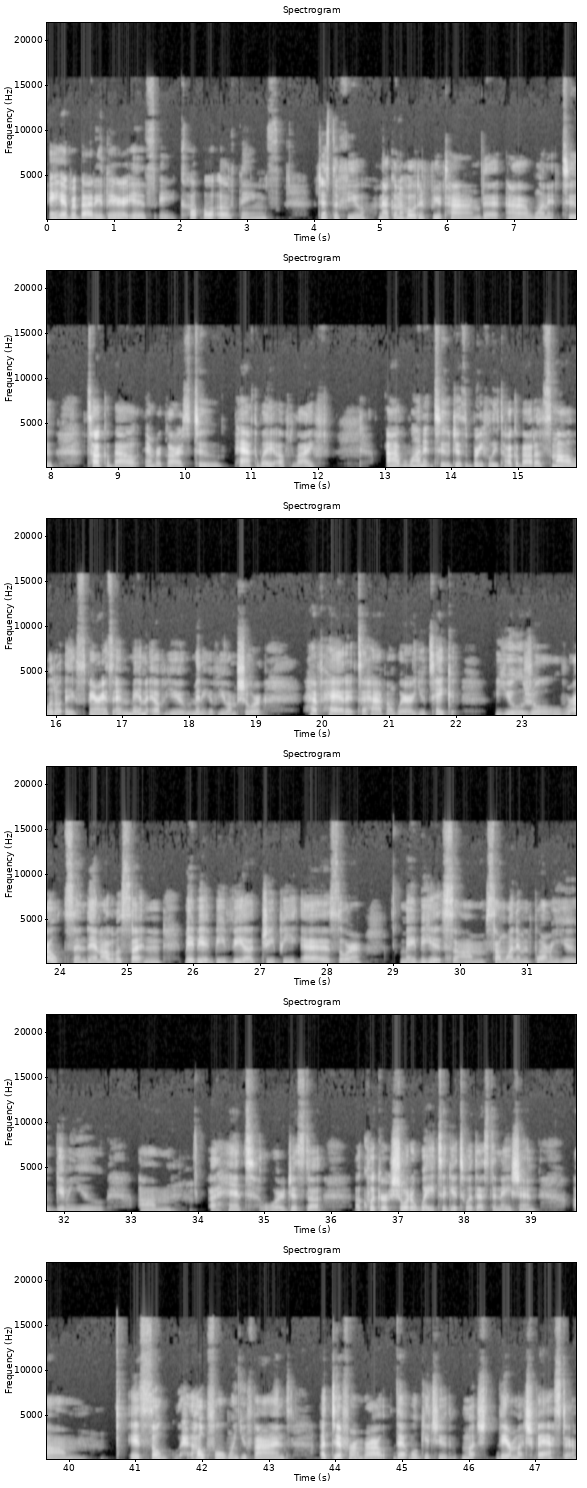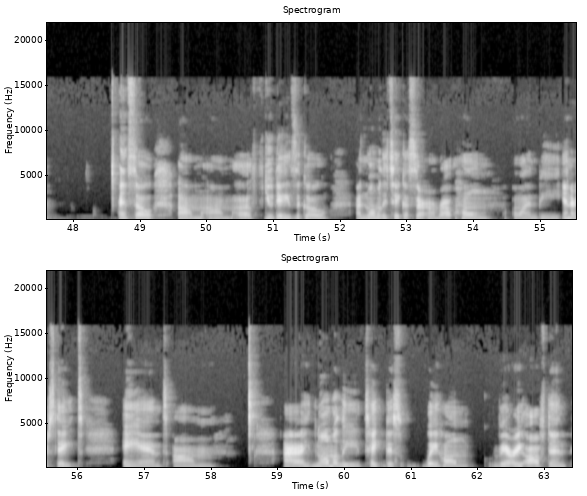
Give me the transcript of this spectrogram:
Hey, everybody, there is a couple of things, just a few, not going to hold it for your time, that I wanted to talk about in regards to pathway of life. I wanted to just briefly talk about a small little experience, and many of you, many of you, I'm sure, have had it to happen where you take usual routes and then all of a sudden maybe it be via GPS or maybe it's um, someone informing you, giving you um, a hint, or just a, a quicker, shorter way to get to a destination. Um, it's so helpful when you find a different route that will get you much there much faster. And so, um, um, a few days ago, I normally take a certain route home on the interstate, and um, I normally take this way home very often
